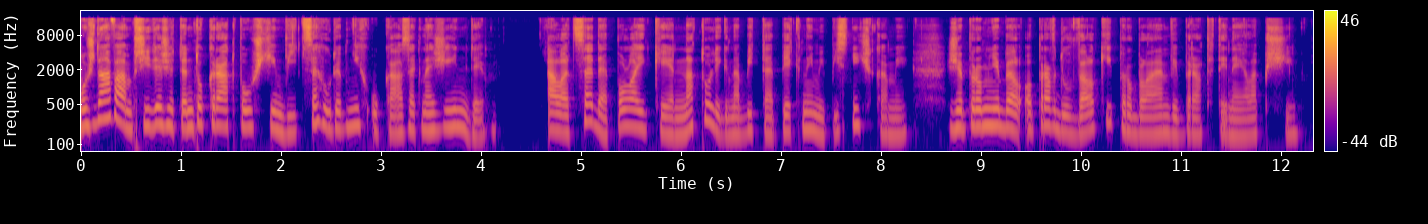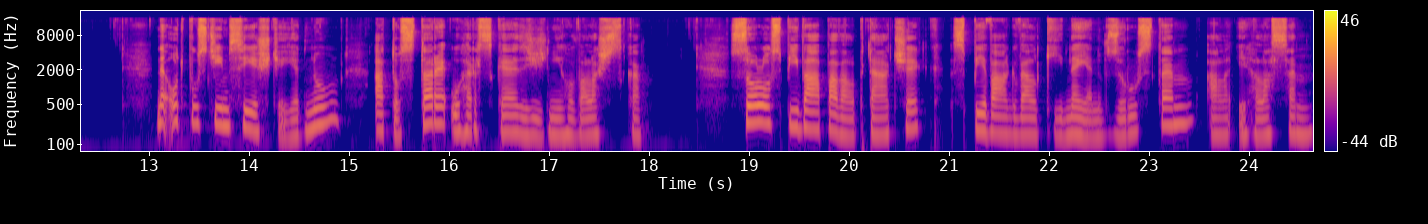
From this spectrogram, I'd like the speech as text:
Možná vám přijde, že tentokrát pouštím více hudebních ukázek než jindy. Ale CD Polajky je natolik nabité pěknými písničkami, že pro mě byl opravdu velký problém vybrat ty nejlepší. Neodpustím si ještě jednu, a to staré uherské z Jižního Valašska. Solo zpívá Pavel Ptáček, zpěvák velký nejen vzrůstem, ale i hlasem.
